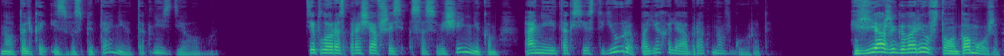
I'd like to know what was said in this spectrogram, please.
но только из воспитания так не сделала. Тепло распрощавшись со священником, Аня и таксист Юра поехали обратно в город. «Я же говорил, что он поможет!»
